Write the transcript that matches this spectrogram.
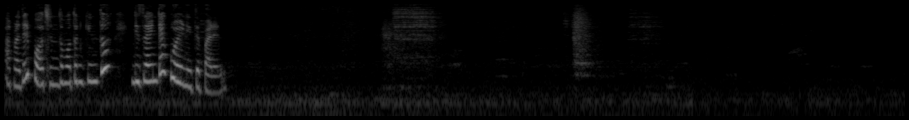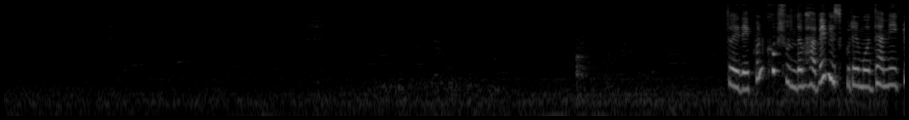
আপনাদের পছন্দ মতন কিন্তু ডিজাইনটা করে নিতে পারেন। তো এই দেখুন, খুব সুন্দরভাবে বিস্কুটের মধ্যে আমি একটু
